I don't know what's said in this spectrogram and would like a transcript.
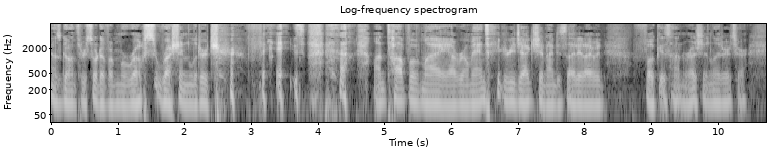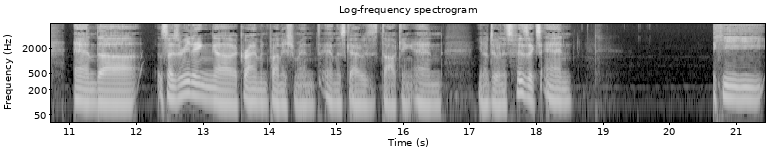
I was going through sort of a morose Russian literature phase. on top of my uh, romantic rejection, I decided I would focus on Russian literature. And uh, so I was reading uh, Crime and Punishment, and this guy was talking and, you know, doing his physics. And he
